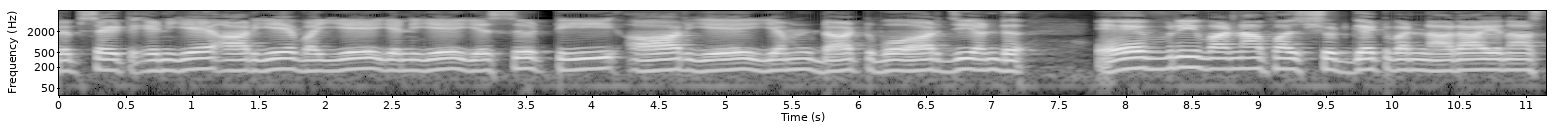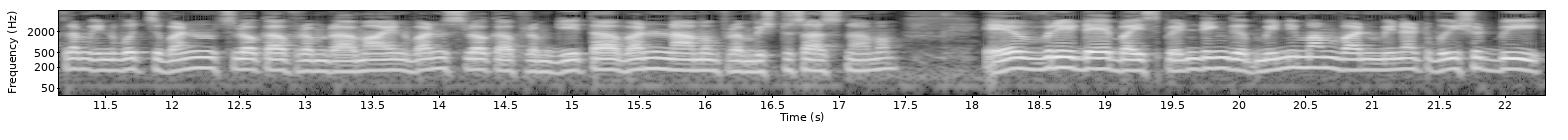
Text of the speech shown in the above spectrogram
వెబ్సైట్. ఎన్ఏఆర్ఏవైఏఎన్ఏఎస్టీఆర్ఏఎం డాట్ ఓఆర్జీ అండ్ ఎవ్రీ వన్ ఆఫ్ అస్ షుడ్ గెట్ వన్ నారాయణాస్త్రం ఇన్ విచ్ వన్ శ్లోక ఫ్రమ్ రామాయణ్ వన్ శ్లోక ఫ్రమ్ గీత వన్ నామం ఫ్రమ్ విష్ణు సహస్రనామం Every day by spending minimum one minute, we should be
